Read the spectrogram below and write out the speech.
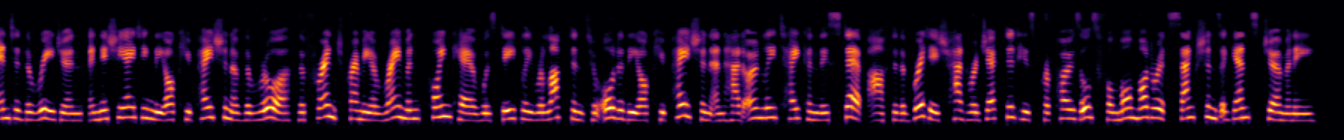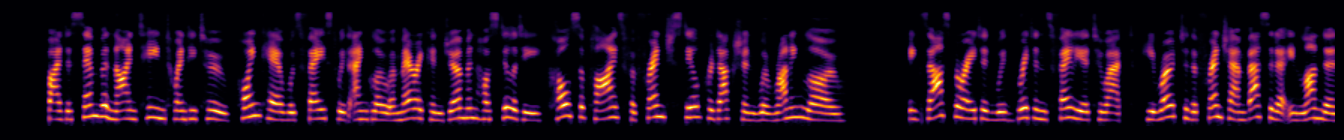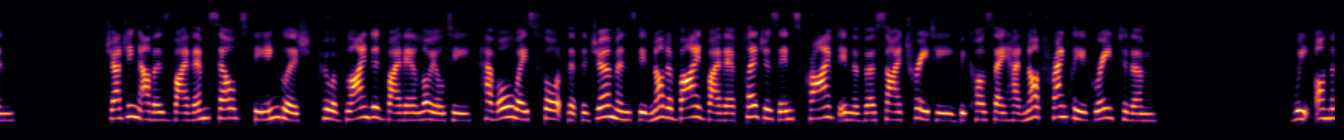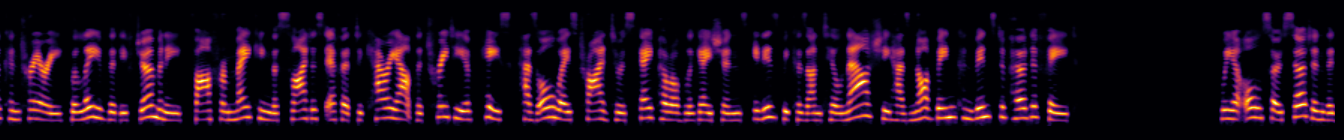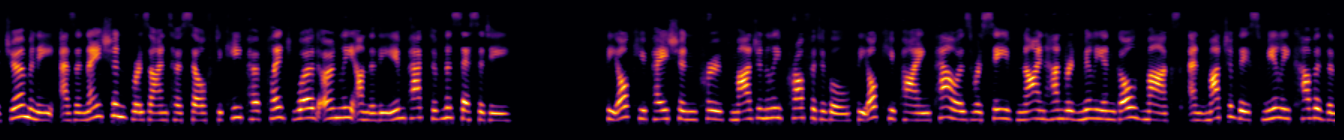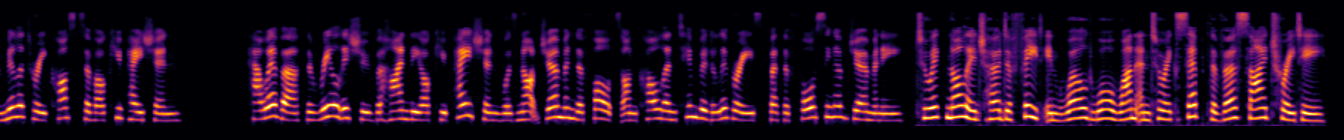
entered the region, initiating the occupation of the Ruhr. The French Premier Raymond Poincaré was deeply reluctant to order the occupation and had only taken this step after the British had rejected his proposals for more moderate sanctions against Germany. By December 1922, Poincaré was faced with Anglo-American German hostility, coal supplies for French steel production were running low. Exasperated with Britain's failure to act, he wrote to the French ambassador in London, Judging others by themselves, the English, who are blinded by their loyalty, have always thought that the Germans did not abide by their pledges inscribed in the Versailles Treaty because they had not frankly agreed to them. We, on the contrary, believe that if Germany, far from making the slightest effort to carry out the Treaty of Peace, has always tried to escape her obligations, it is because until now she has not been convinced of her defeat. We are also certain that Germany, as a nation, resigns herself to keep her pledged word only under the impact of necessity. The occupation proved marginally profitable, the occupying powers received 900 million gold marks, and much of this merely covered the military costs of occupation. However, the real issue behind the occupation was not German defaults on coal and timber deliveries, but the forcing of Germany to acknowledge her defeat in World War I and to accept the Versailles Treaty.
